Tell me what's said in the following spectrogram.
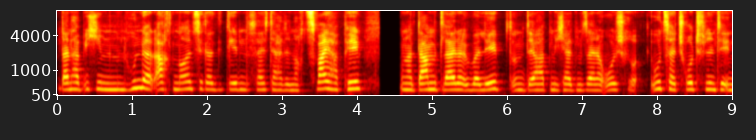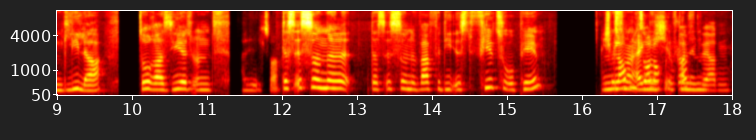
Dann habe ich ihm einen 198er gegeben, das heißt, er hatte noch zwei HP und hat damit leider überlebt und er hat mich halt mit seiner Uhrzeitschrotflinte in lila so rasiert und das ist so eine das ist so eine Waffe, die ist viel zu OP. Ich glaube, die soll auch genervt werden.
